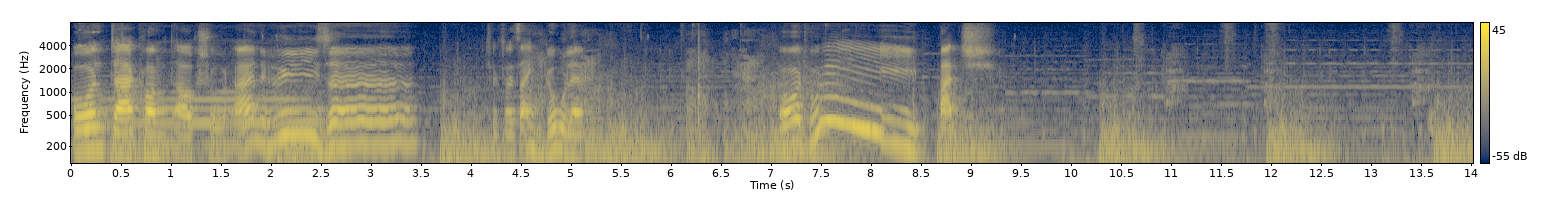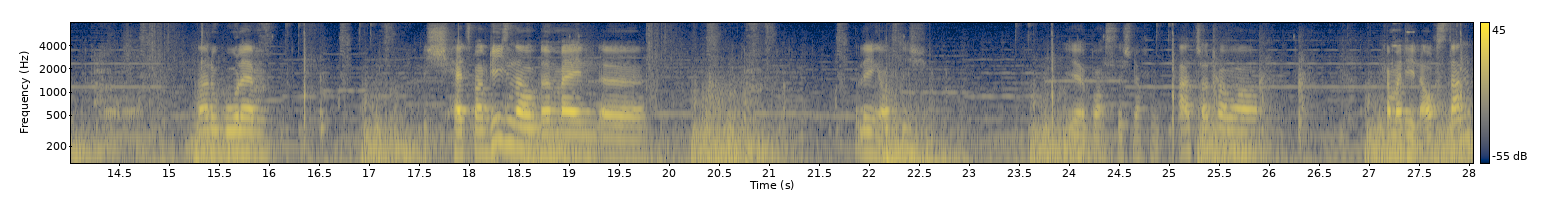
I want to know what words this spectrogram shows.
Und da kommt auch schon ein Riese. Beziehungsweise ein Golem. Und hui! Batsch. Na du Golem. Ich hätte beim Riesen auf äh, mein äh, Kollegen auf dich. Hier bastel ich noch einen Archer Tower. Kann man den auch stunnen?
